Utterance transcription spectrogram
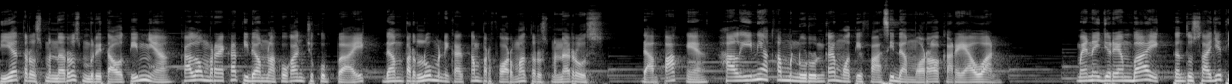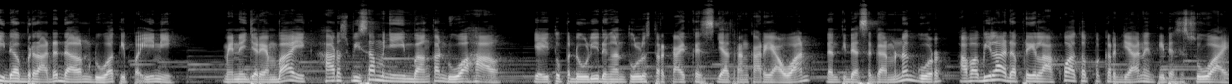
Dia terus-menerus memberitahu timnya kalau mereka tidak melakukan cukup baik dan perlu meningkatkan performa terus-menerus. Dampaknya, hal ini akan menurunkan motivasi dan moral karyawan. Manajer yang baik tentu saja tidak berada dalam dua tipe ini. Manajer yang baik harus bisa menyeimbangkan dua hal, yaitu peduli dengan tulus terkait kesejahteraan karyawan dan tidak segan menegur apabila ada perilaku atau pekerjaan yang tidak sesuai.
